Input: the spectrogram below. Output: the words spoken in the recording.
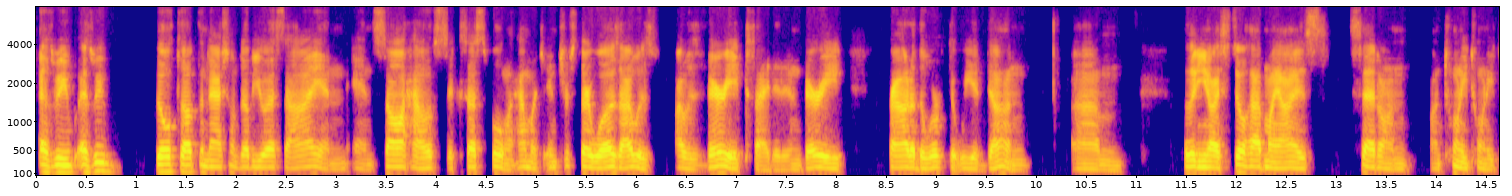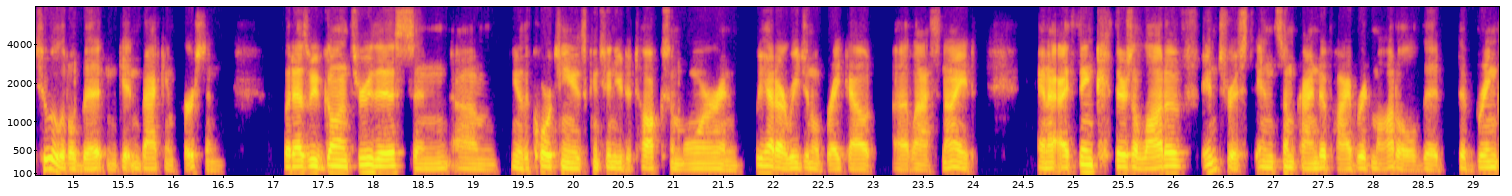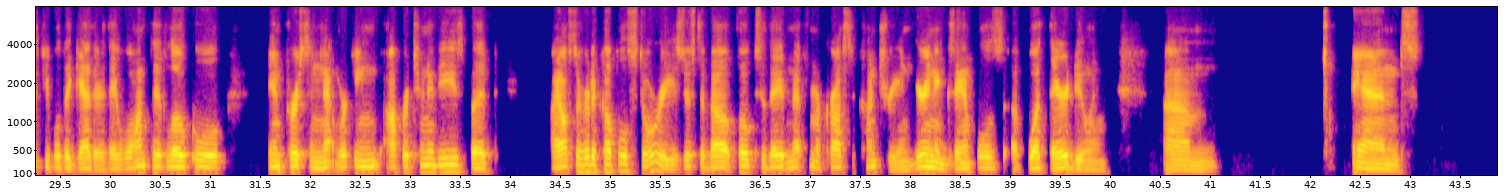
as we as we built up the national wsi and and saw how successful and how much interest there was i was i was very excited and very proud of the work that we had done. Um, but then you know i still have my eyes set on on 2022 a little bit and getting back in person. But as we've gone through this and um, you know the core team has continued to talk some more and we had our regional breakout uh, last night and I, think there's a lot of interest in some kind of hybrid model that that brings people together they want the local in-person networking opportunities but i also heard a couple of stories just about folks that they've met from across the country and hearing examples of what they're doing um, and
